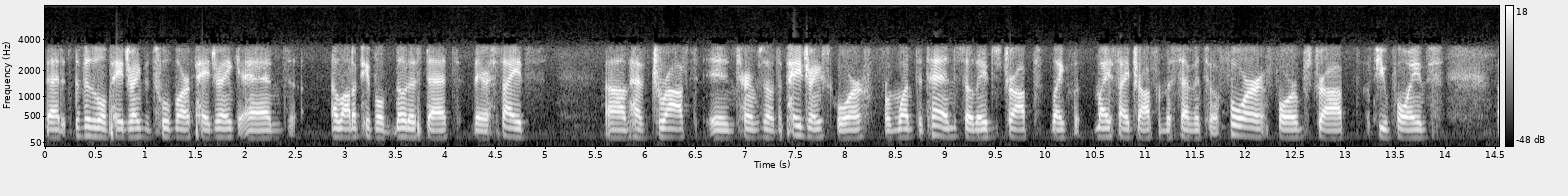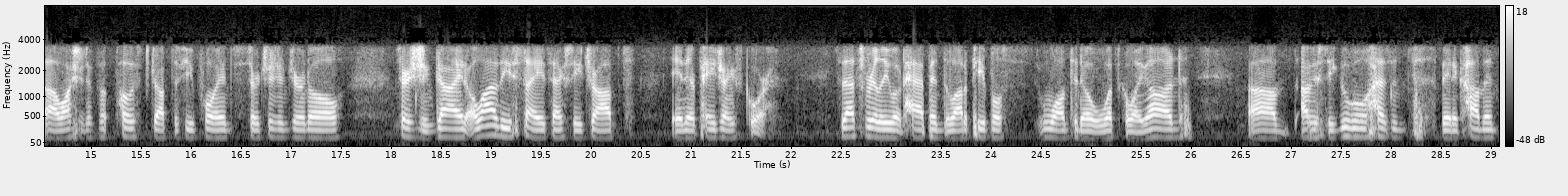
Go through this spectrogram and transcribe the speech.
that the visible PageRank, the toolbar PageRank, and a lot of people noticed that their sites um, have dropped in terms of the PageRank score from one to ten. So they dropped, like my site dropped from a seven to a four. Forbes dropped a few points. Uh, Washington Post dropped a few points. Search Engine Journal, Search Engine Guide. A lot of these sites actually dropped in their PageRank score. So that's really what happened. A lot of people want to know what's going on. Um, obviously, Google hasn't made a comment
